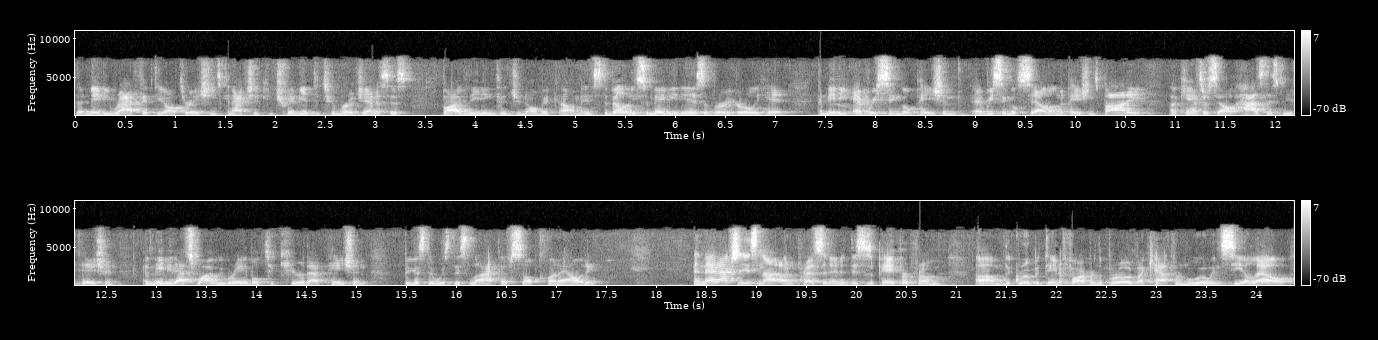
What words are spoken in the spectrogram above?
that maybe RAD50 alterations can actually contribute to tumorigenesis by leading to genomic um, instability. So maybe it is a very early hit, and maybe every single patient, every single cell in the patient's body, a cancer cell, has this mutation, and maybe that's why we were able to cure that patient because there was this lack of subclonality. And that actually is not unprecedented. This is a paper from um, the group at Dana-Farber and the Broad by Catherine Wu in CLL,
